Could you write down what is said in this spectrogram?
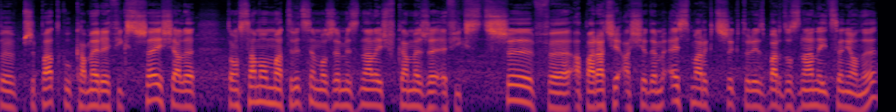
w przypadku kamery FX6, ale tą samą matrycę możemy znaleźć w kamerze FX3, w aparacie A7S Mark III, który jest bardzo znany i ceniony.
